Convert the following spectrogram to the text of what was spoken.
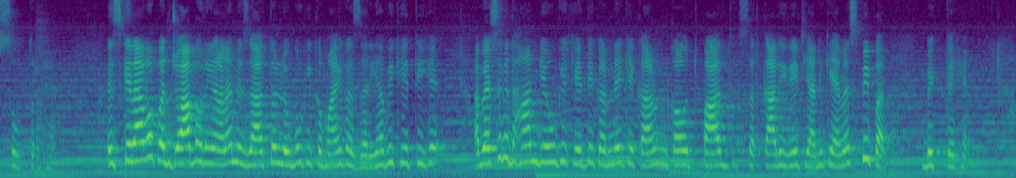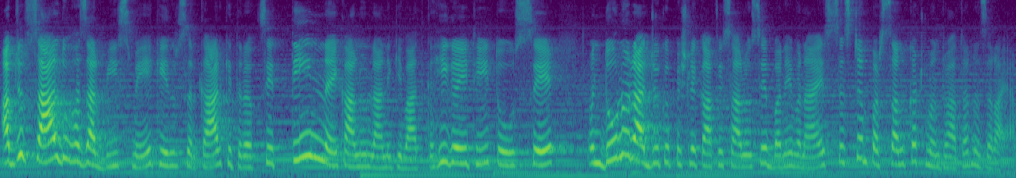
सूत्र है। इसके अलावा पंजाब और हरियाणा में ज़्यादातर लोगों की कमाई का ज़रिया भी खेती है। अब ऐसे में धान, गेहूँ की खेती करने के कारण उनका उत्पाद सरकारी रेट यानी कि एमएसपी पर बिकते हैं। अब जब साल 2020 में केंद्र सरकार की तरफ़ से तीन नए कानून लाने की बात कही गई थी तो उससे उन दोनों राज्यों के पिछले काफ़ी सालों से बने बनाए सिस्टम पर संकट मंडराता नज़र आया।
